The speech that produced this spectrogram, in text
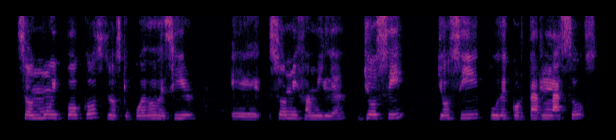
son muy pocos los que puedo decir eh, son mi familia. Yo sí, yo sí pude cortar lazos,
